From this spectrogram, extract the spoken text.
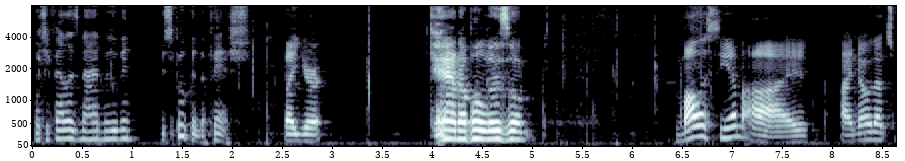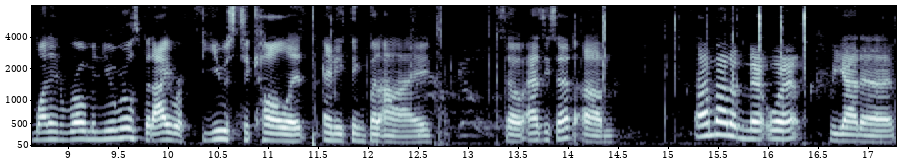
what you fellas mind moving? You're spooking the fish. But you're... Cannibalism! Mausoleum I. I know that's one in Roman numerals, but I refuse to call it anything but I. So, as you said, um, I'm not a nitwit. We gotta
